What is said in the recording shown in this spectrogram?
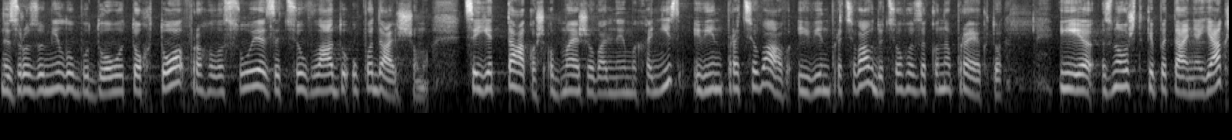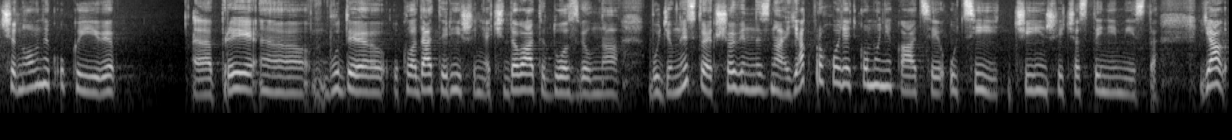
незрозумілу будову, то хто проголосує за цю владу у подальшому? Це є також обмежувальний механізм, і він працював, і він працював до цього законопроекту. І знову ж таки питання: як чиновник у Києві е, при е, буде укладати рішення чи давати дозвіл на будівництво, якщо він не знає, як проходять комунікації у цій чи іншій частині міста, як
